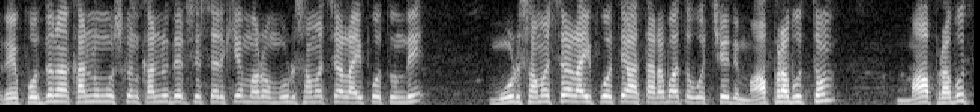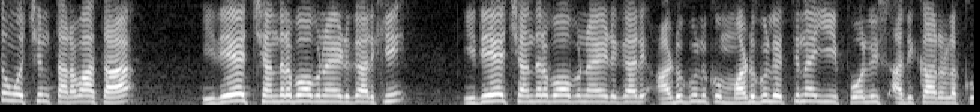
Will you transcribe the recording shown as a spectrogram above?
రేపొద్దున కన్ను మూసుకొని కన్ను తెరిచేసరికి మరో మూడు సంవత్సరాలు అయిపోతుంది. మూడు సంవత్సరాలు అయిపోతే ఆ తర్వాత వచ్చేది మా ప్రభుత్వం. మా ప్రభుత్వం వచ్చిన తర్వాత ఇదే చంద్రబాబు నాయుడు గారికి ఇదే చంద్రబాబు నాయుడు గారి అడుగులకు మడుగులెత్తిన ఈ పోలీస్ అధికారులకు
